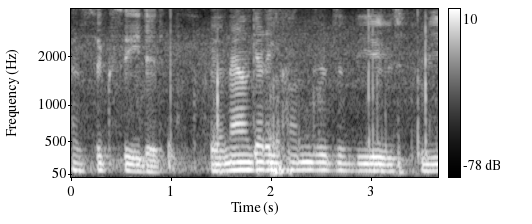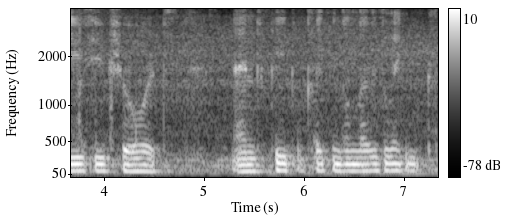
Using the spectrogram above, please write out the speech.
has succeeded. We are now getting hundreds of views from YouTube Shorts and people clicking on those links.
